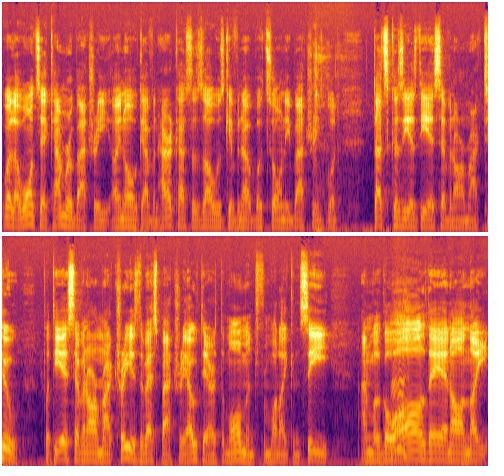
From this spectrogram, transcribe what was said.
Well, I won't say camera battery. I know Gavin Hardcastle is always given out about Sony batteries, but that's because he has the A7R Mark II. But the A7R Mark III is the best battery out there at the moment, from what I can see, and will go Ah. all day and all night.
